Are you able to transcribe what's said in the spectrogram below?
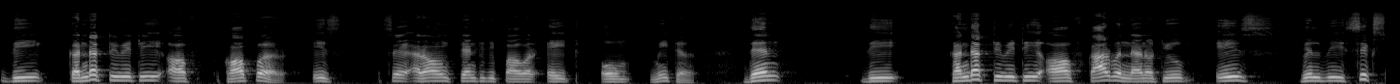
the conductivity of copper is say around 10 to the power 8 ohm meter, then the conductivity of carbon nanotubes is will be 6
